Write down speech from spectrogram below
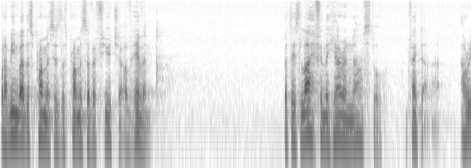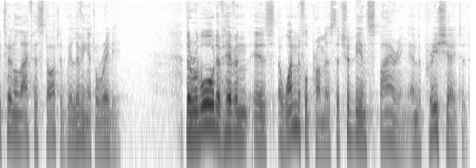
What I mean by this promise is this promise of a future, of heaven. But there's life in the here and now still. In fact, uh, our eternal life has started. We're living it already. The reward of heaven is a wonderful promise that should be inspiring and appreciated,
